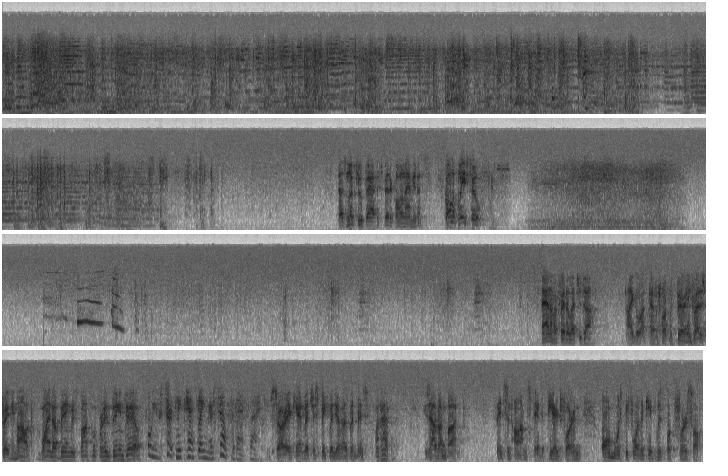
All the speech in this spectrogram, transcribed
Doesn't look too bad, but you better call an ambulance. Call the police, too. And I'm afraid I let you down. I go out and have a talk with Barry and try to straighten him out. Wind up being responsible for his being in jail. Oh, you certainly can't blame yourself for that, Blackie. Sorry I can't let you speak with your husband, miss. What happened? He's out on bond. Vincent Armstead appeared for him almost before the kid was booked for assault.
